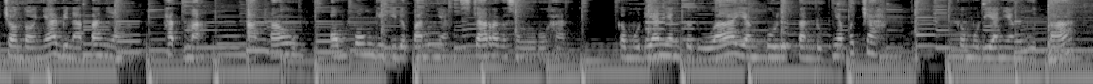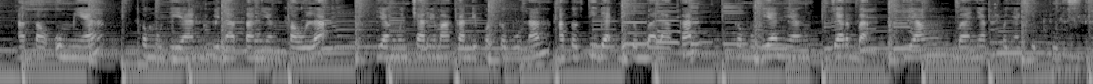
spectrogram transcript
contohnya binatang yang hatma atau ompong gigi depannya secara keseluruhan. Kemudian yang kedua yang kulit tanduknya pecah. Kemudian yang buta atau umya, kemudian binatang yang taula yang mencari makan di perkebunan atau tidak digembalakan, kemudian yang jarba yang banyak penyakit kudisnya.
